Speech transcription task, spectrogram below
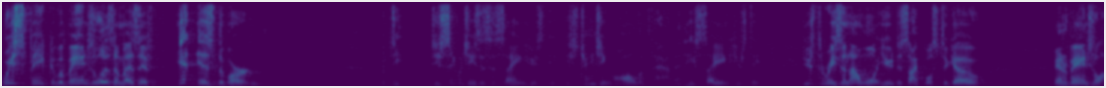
we speak of evangelism as if it is the burden. But do, do you see what Jesus is saying? He's, he's changing all of that. And he's saying, here's the, here's the reason I want you disciples to go and evangelize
